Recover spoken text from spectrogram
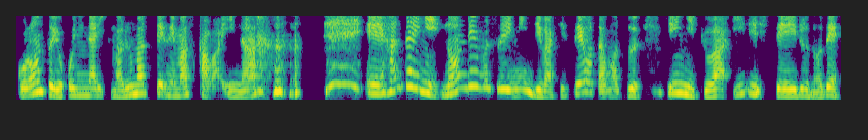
ゴロンと横になり丸まって寝ます。かわいいな。えー反対に、ノンレム睡眠時は姿勢を保つ筋肉は維持しているので、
